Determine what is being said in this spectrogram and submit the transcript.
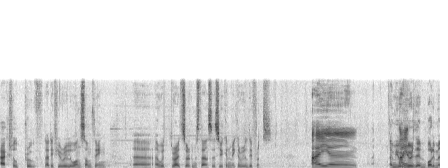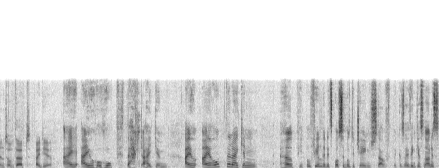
actual proof that if you really want something uh, and with the right circumstances, you can make a real difference. I uh, I mean, you're, I- you're the embodiment of that idea. I, I hope that I can I, I hope that I can help people feel that it's possible to change stuff because I think it's not as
